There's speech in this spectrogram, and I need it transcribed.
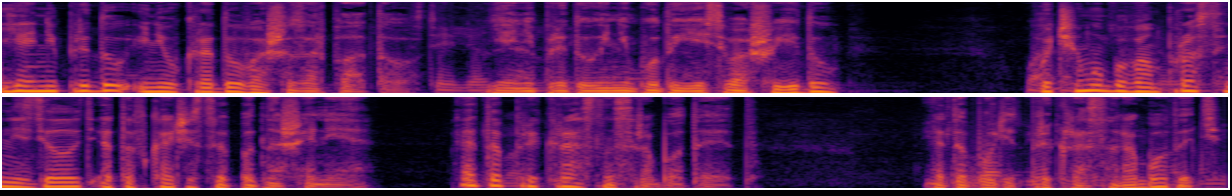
Я не приду и не украду вашу зарплату. Я не приду и не буду есть вашу еду. Почему бы вам просто не сделать это в качестве подношения? Это прекрасно сработает. Это будет прекрасно работать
